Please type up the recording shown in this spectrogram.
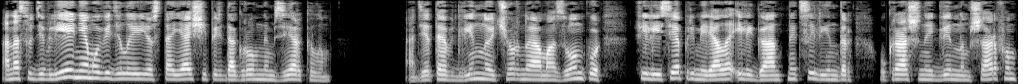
она с удивлением увидела ее стоящей перед огромным зеркалом. Одетая в длинную черную амазонку, Фелисия примеряла элегантный цилиндр, украшенный длинным шарфом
